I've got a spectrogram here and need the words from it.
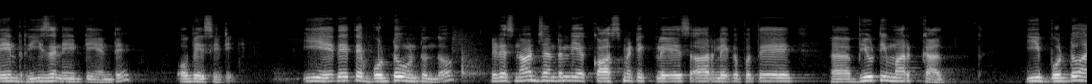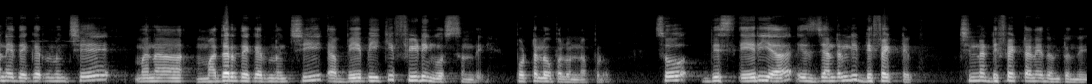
మెయిన్ రీజన్ ఏంటి అంటే ఒబేసిటీ ఈ ఏదైతే బొడ్డు ఉంటుందో it is not generally a cosmetic place or లేకపోతే బ్యూటీ మార్క్ కాదు. ఈ బొడ్డు అనే దగ్గర నుంచే మన మదర్ దగ్గర నుంచి ఆ బేబీకి ఫీడింగ్ వస్తుంది పొట్ట లోపల ఉన్నప్పుడు. So this area is generally defective చిన్న డిఫెక్ట్ అనేది ఉంటుంది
